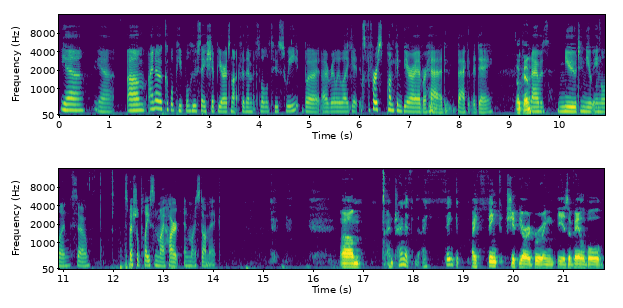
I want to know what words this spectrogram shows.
Yeah, yeah. Um, I know a couple people who say Shipyard's not for them. It's a little too sweet, but I really like it. It's the first pumpkin beer I ever had back in the day. Okay. When I was new to New England, so special place in my heart and my stomach. Um, I'm trying to. Th- I think I think Shipyard Brewing is available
